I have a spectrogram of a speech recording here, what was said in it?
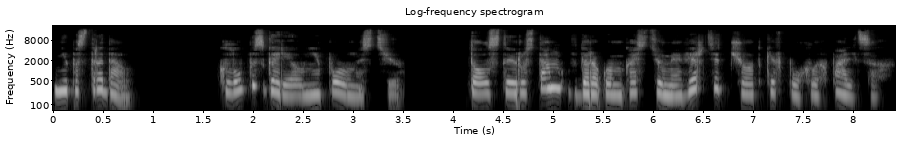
не пострадал. Клуб сгорел не полностью. Толстый Рустам в дорогом костюме вертит четки в пухлых пальцах.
